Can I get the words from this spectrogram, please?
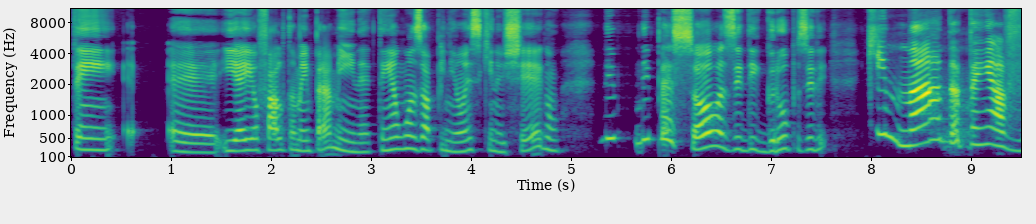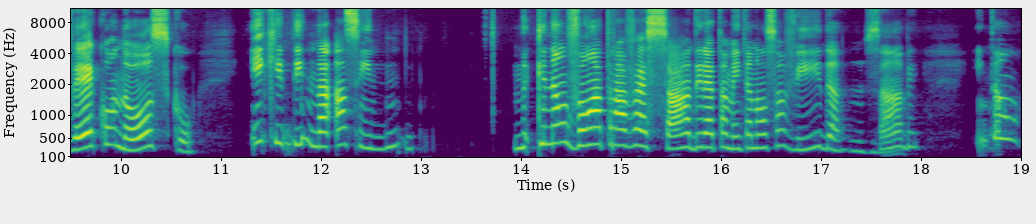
tem, é, e aí eu falo também para mim, né? Tem algumas opiniões que nos chegam de, de pessoas e de grupos e de, que nada tem a ver conosco e que de assim que não vão atravessar diretamente a nossa vida, uhum. sabe? Então,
